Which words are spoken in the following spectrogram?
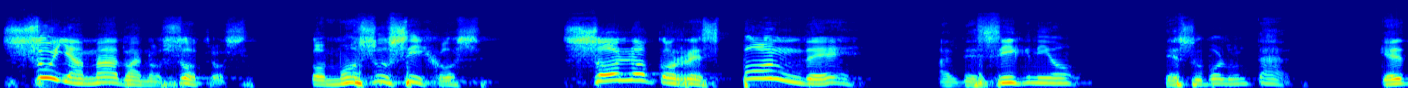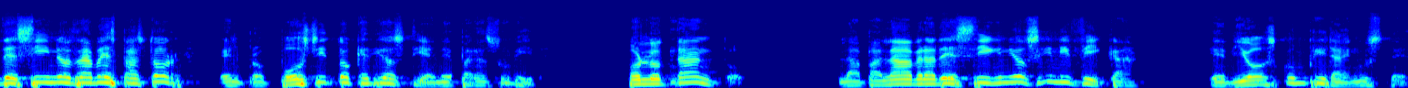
su llamado a nosotros como sus hijos solo corresponde al designio de su voluntad. ¿Qué es designio otra vez, pastor? El propósito que Dios tiene para su vida. Por lo tanto, la palabra designio significa que Dios cumplirá en usted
